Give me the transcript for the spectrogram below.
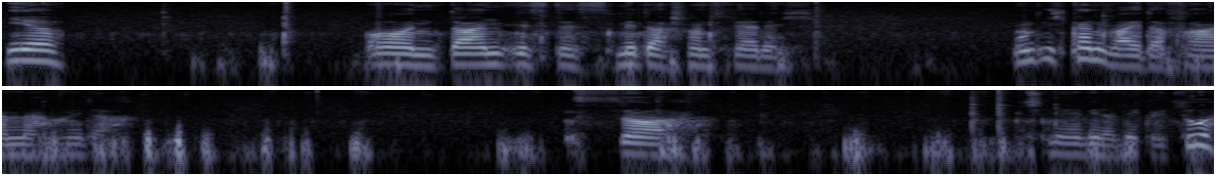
Hier. Und dann ist das Mittag schon fertig. Und ich kann weiterfahren nach Mittag. So. Schnell wieder Deckel zu.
